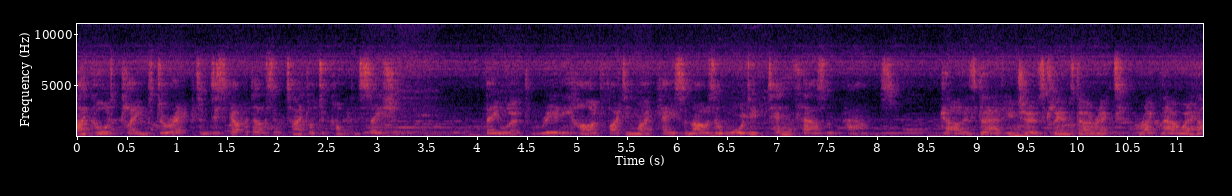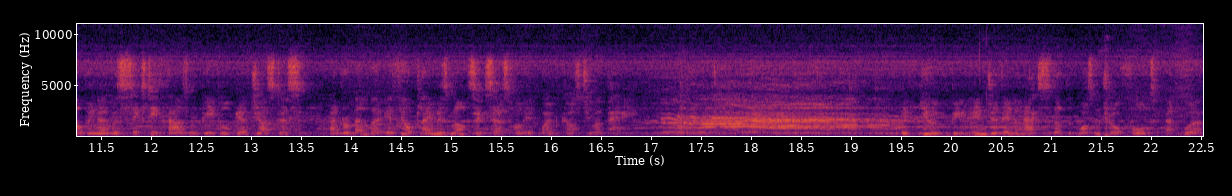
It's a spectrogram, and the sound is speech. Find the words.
I called Claims Direct and discovered I was entitled to compensation. They worked really hard fighting my case and I was awarded £10,000. Carl is glad he chose Claims Direct. Right now, we're helping over 60,000 people get justice. And remember, if your claim is not successful, it won't cost you a penny. If you've been injured in an accident that wasn't your fault, at work,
